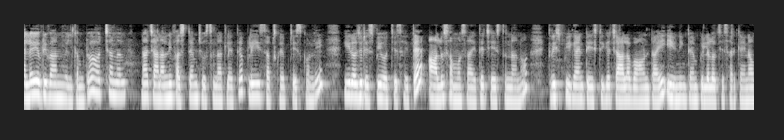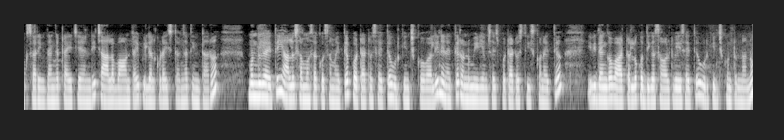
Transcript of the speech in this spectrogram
Hello everyone welcome to our channel నా ఛానల్ని ఫస్ట్ టైం చూస్తున్నట్లయితే ప్లీజ్ సబ్స్క్రైబ్ చేసుకోండి. ఈరోజు రెసిపీ వచ్చేసి అయితే ఆలు సమోసా అయితే చేస్తున్నాను. క్రిస్పీగా అండ్ టేస్టీగా చాలా బాగుంటాయి. ఈవినింగ్ టైం పిల్లలు వచ్చేసరికైనా ఒకసారి ఈ విధంగా ట్రై చేయండి. చాలా బాగుంటాయి. పిల్లలు కూడా ఇష్టంగా తింటారు. ముందుగా అయితే ఈ ఆలు సమోసా కోసం అయితే పొటాటోస్ అయితే ఉడికించుకోవాలి. నేనైతే రెండు మీడియం సైజ్ పొటాటోస్ తీసుకొని అయితే ఈ విధంగా వాటర్లో కొద్దిగా సాల్ట్ వేసి అయితే ఉడికించుకుంటున్నాను.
